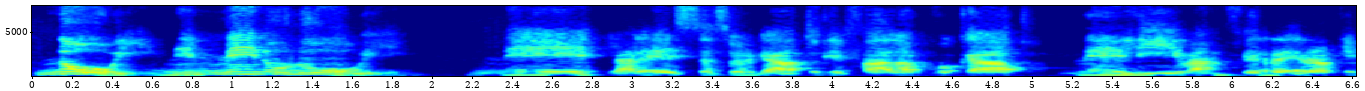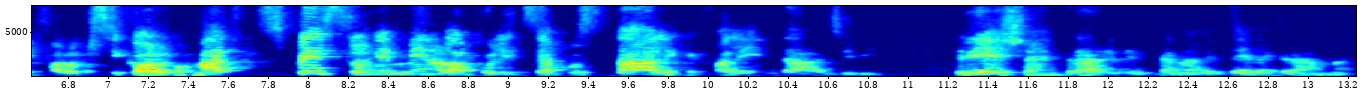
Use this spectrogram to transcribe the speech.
Noi, nemmeno noi, né l'Alessia Sorgato che fa l'avvocato, né l'Ivan Ferrero che fa lo psicologo, ma spesso nemmeno la polizia postale che fa le indagini riesce a entrare nel canale Telegram.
